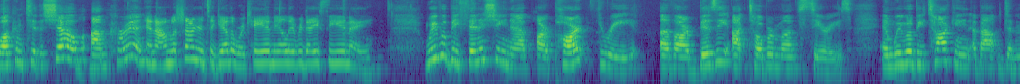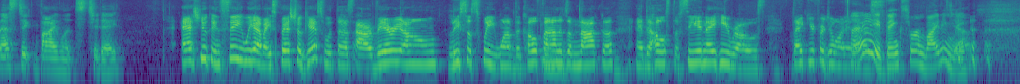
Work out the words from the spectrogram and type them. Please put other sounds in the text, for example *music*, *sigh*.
Welcome to the show. I'm Corinne. And I'm LaShondra, and together we're KNL Everyday CNA. We will be finishing up our part three of our busy October month series, and we will be talking about domestic violence today. As you can see, we have a special guest with us, our very own Lisa Sweet, one of the co-founders of NAHCA and the host of CNA Heroes. Thank you for joining us. Hey, thanks for inviting me.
